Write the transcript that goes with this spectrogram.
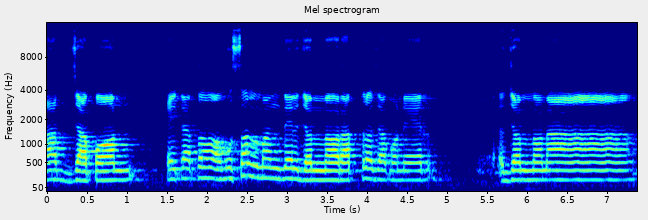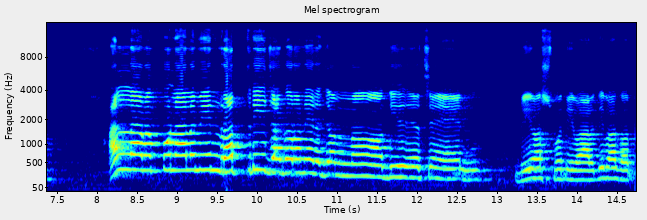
রাত যাপন, এটা তো মুসলমানদের জন্য, রাত্র যাপনের জন্য না। আল্লাহ রাব্বুল আলমিন রাত্রি জাগরণের জন্য দিয়েছেন। বৃহস্পতিবার দিবাগত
